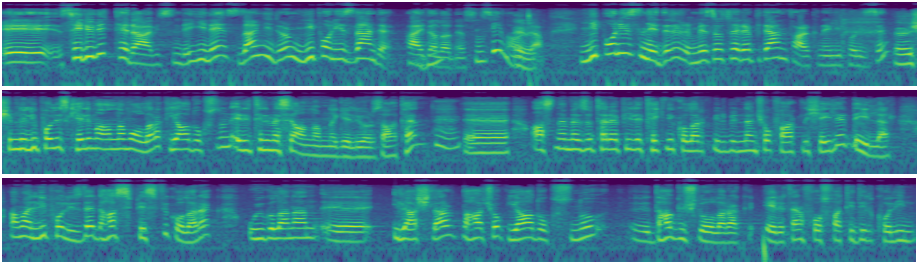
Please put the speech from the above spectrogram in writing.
Ee, selülit tedavisinde yine zannediyorum lipolizden de faydalanıyorsunuz değil mi Evet. hocam? Lipoliz nedir? Mezoterapiden farkı ne lipolizin? Ee, şimdi lipoliz kelime anlamı olarak yağ dokusunun eritilmesi anlamına geliyor zaten. Ee, aslında mezoterapi ile teknik olarak birbirinden çok farklı şeyler değiller. Ama lipolizde daha spesifik olarak uygulanan e, ilaçlar daha çok yağ dokusunu e, daha güçlü olarak eriten fosfatidilkolin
